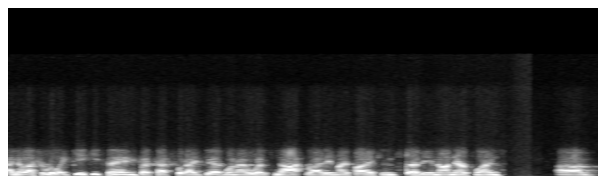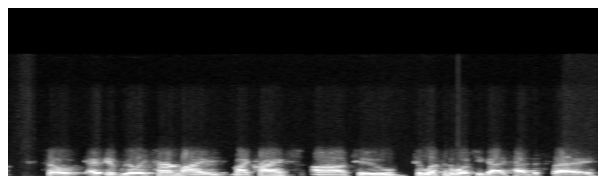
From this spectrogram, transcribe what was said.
I know that's a really geeky thing, but that's what I did when I was not riding my bike and studying on airplanes. Um, so it really turned my my cranks uh, to to listen to what you guys had to say.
